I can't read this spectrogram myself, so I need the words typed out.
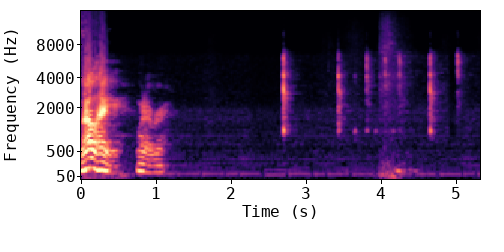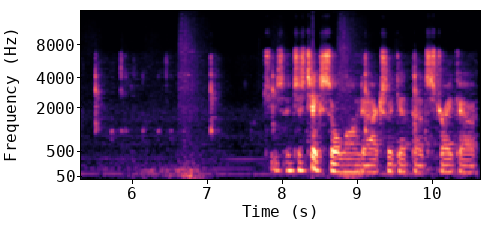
Well, hey, whatever. Jeez, it just takes so long to actually get that strikeout.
